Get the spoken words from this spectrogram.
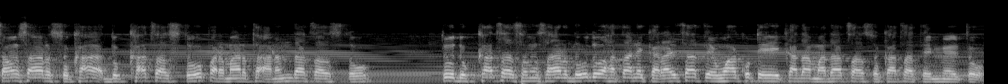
संसार सुखा दुःखाचा असतो परमार्थ आनंदाचा असतो. तो दुःखाचा संसार दो दो हाताने करायचा तेव्हा कुठे एखादा मदाचा सुखाचा थेंब मिळतो.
